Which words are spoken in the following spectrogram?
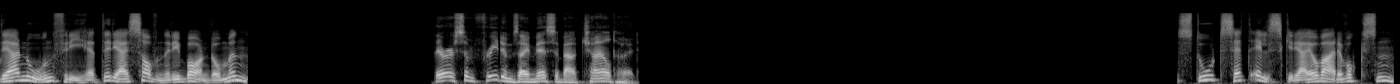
Det er noen friheter jeg savner i barndommen. There are some freedoms I miss about childhood. Stort sett elsker jeg å være voksen.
